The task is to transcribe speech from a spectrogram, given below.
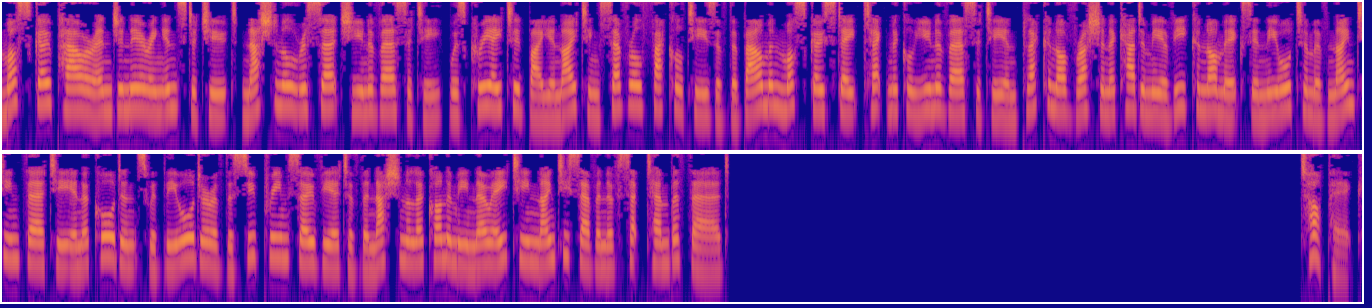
Moscow Power Engineering Institute National Research University was created by uniting several faculties of the Bauman Moscow State Technical University and Plekhanov Russian Academy of Economics in the autumn of 1930 in accordance with the order of the Supreme Soviet of the National Economy No 1897 of September 3. Topic:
